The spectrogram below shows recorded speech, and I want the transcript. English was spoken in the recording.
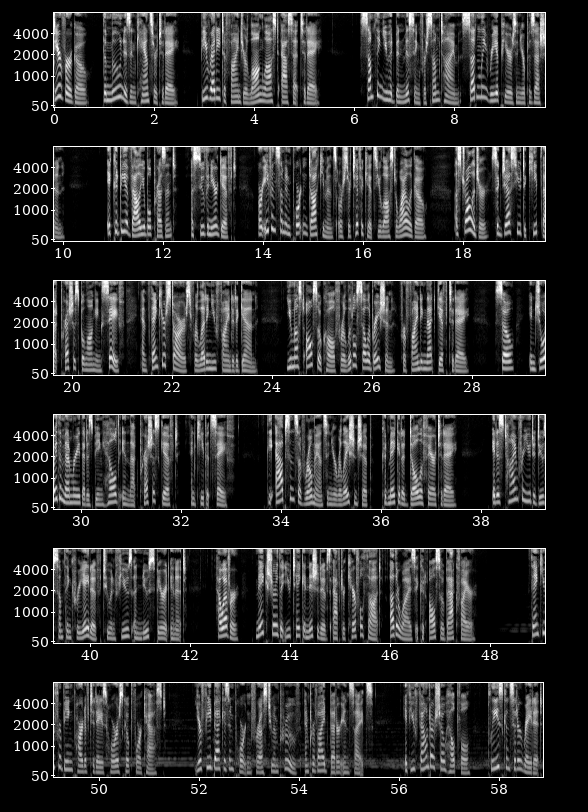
Dear Virgo, the moon is in Cancer today. Be ready to find your long lost asset today. Something you had been missing for some time suddenly reappears in your possession. It could be a valuable present, a souvenir gift, or even some important documents or certificates you lost a while ago. Astrologer suggests you to keep that precious belonging safe and thank your stars for letting you find it again. You must also call for a little celebration for finding that gift today. So, enjoy the memory that is being held in that precious gift and keep it safe. The absence of romance in your relationship could make it a dull affair today. It is time for you to do something creative to infuse a new spirit in it. However, make sure that you take initiatives after careful thought, otherwise, it could also backfire. Thank you for being part of today's horoscope forecast. Your feedback is important for us to improve and provide better insights. If you found our show helpful, please consider rate it.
